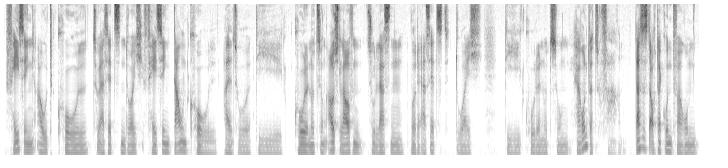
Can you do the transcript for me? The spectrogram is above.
Phasing out Coal zu ersetzen durch Phasing down Coal. Also die Kohlenutzung auslaufen zu lassen, wurde ersetzt durch die Kohlenutzung herunterzufahren. Das ist auch der Grund, warum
